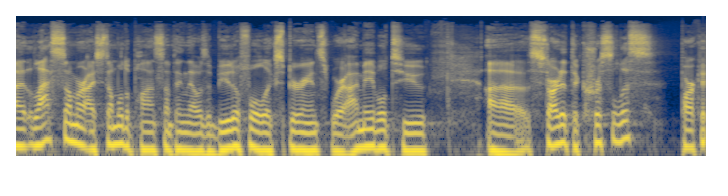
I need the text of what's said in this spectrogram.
Uh, last summer, I stumbled upon something that was a beautiful experience where I'm able to uh, start at the Chrysalis. Park,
